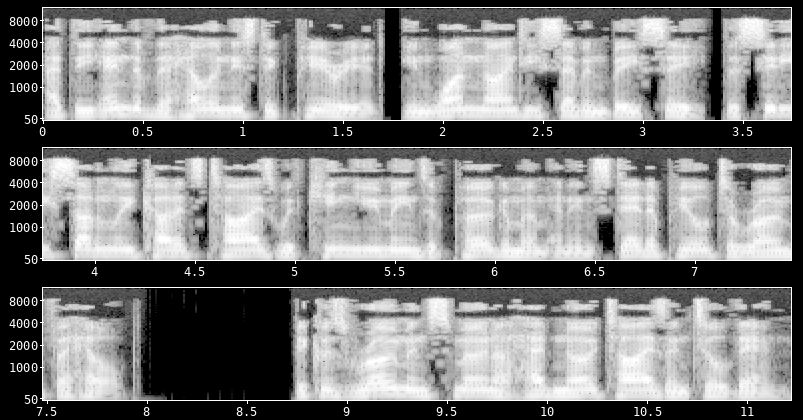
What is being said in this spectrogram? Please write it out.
At the end of the Hellenistic period, in 197 BC, the city suddenly cut its ties with King Eumenes of Pergamum and instead appealed to Rome for help. Because Rome and Smyrna had no ties until then,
